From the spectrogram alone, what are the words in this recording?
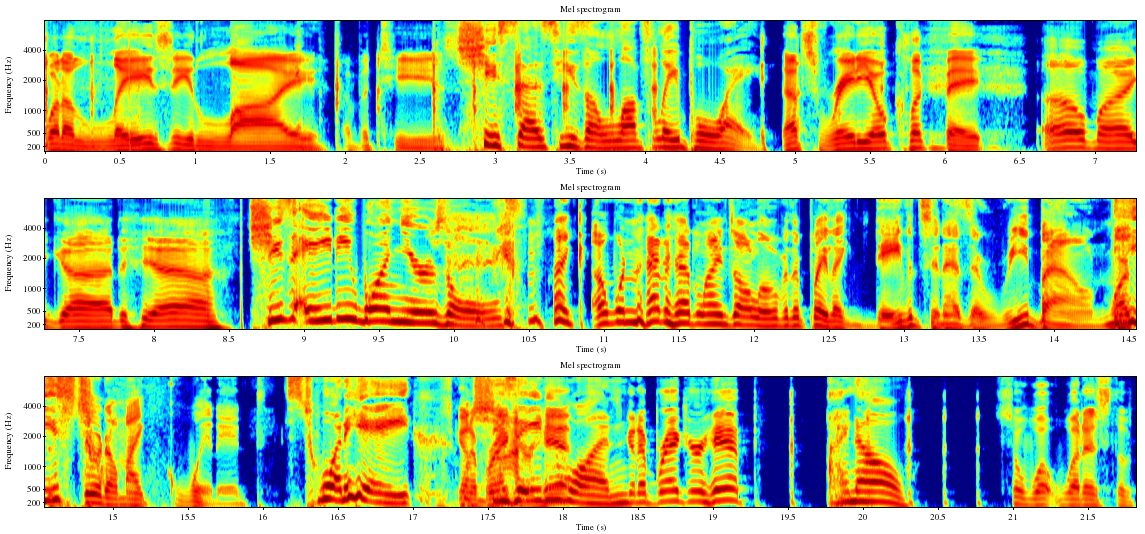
what a lazy lie of a tease. she says he's a lovely boy That's radio clickbait. Oh my God! Yeah, she's 81 years old like uh, when that headlines all over the place, like Davidson has a rebound. Martha He's Stewart, I'm like, quit it. he's 28 He's gonna break she's her hip. 81 He's gonna break her hip. i know So what what is the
